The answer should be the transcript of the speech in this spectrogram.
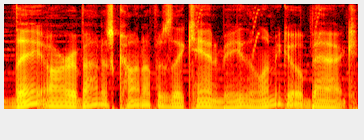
They are about as caught up as they can be. Then let me go back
